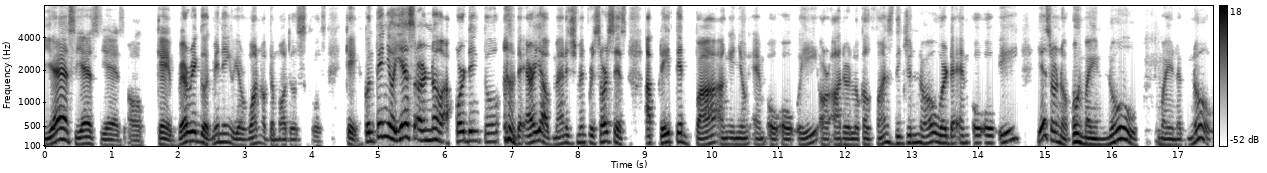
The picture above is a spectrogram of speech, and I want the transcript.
Yes, yes, yes. Okay, very good. Meaning you're one of the model schools. Okay, continue. Yes or no? According to the area of management resources, updated pa ang inyong MOOE or other local funds? Did you know where the MOOE? Yes or no? Oh, may no. May nag-no.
